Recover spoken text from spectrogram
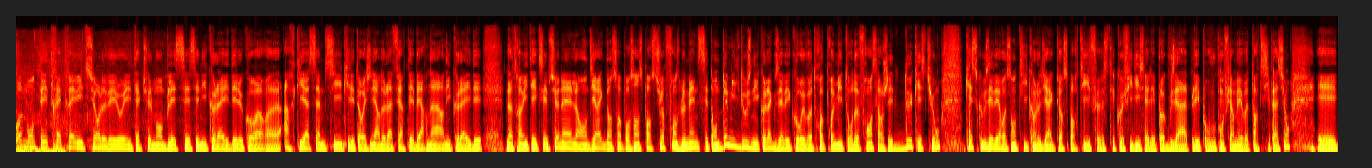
remonter très très vite sur le vélo. Il est actuellement blessé. C'est Nicolas Aidé, le coureur euh, Arkea Samsic. Il est originaire de La Ferté-Bernard. Nicolas Aidé, notre invité exceptionnel en direct dans 100% Sport sur France Bleu. C'est en 2012, Nicolas, que vous avez couru votre premier Tour de France. Alors j'ai deux questions. Qu'est-ce que vous avez ressenti quand le directeur sportif, euh, c'était Cofidis à l'époque, vous a appelé pour vous confirmer votre participation? Et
